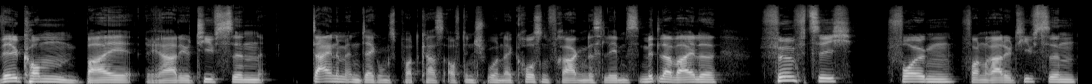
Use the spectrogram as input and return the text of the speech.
Willkommen bei Radio Tiefsinn, deinem Entdeckungspodcast auf den Spuren der großen Fragen des Lebens. Mittlerweile 50 Folgen von Radio Tiefsinn.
